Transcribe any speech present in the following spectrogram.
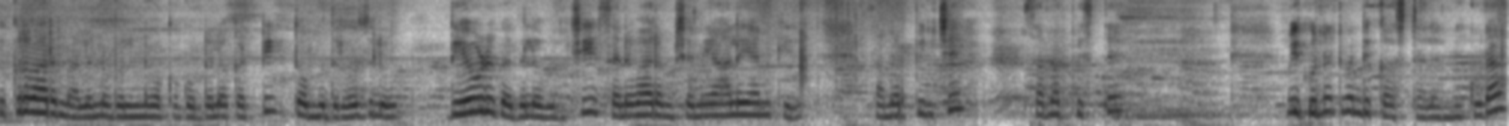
శుక్రవారం నల్ల నువ్వులను ఒక గుడ్డలో కట్టి తొమ్మిది రోజులు దేవుడి గదిలో ఉంచి శనివారం శని ఆలయానికి సమర్పించే సమర్పిస్తే మీకున్నటువంటి కష్టాలన్నీ కూడా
